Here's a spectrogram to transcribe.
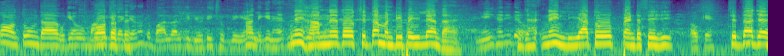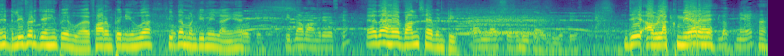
धौन धून दा वो क्या वो बहुत बहुत अच्छे रखे ना तो बाल वाल की ब्यूटी छुप गई है हाँ, लेकिन है नहीं खूबसूरत हमने तो सीधा मंडी पे ही लिया है। है। यहीं खरीदे हो? जहाँ- नहीं लिया तो पेंड से ही। ओके। सीधा जैसे डिलीवर यहीं पे हुआ है फार्म पे नहीं हुआ सीधा मंडी में ही लाए हैं। ओके। कितना मांग रहे हो इसका ऐसा है 170 one lakh seventy thousand rupees mare है। लक मेयर हाँ,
